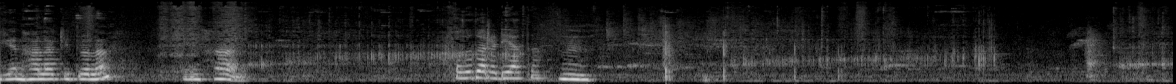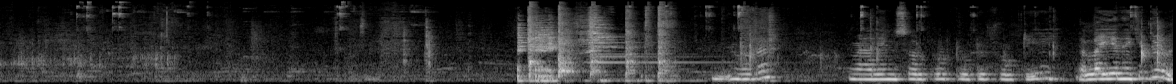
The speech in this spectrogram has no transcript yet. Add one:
ಈಗೇನು ಹಾಲು ಹಾಕಿದ್ವಲ್ಲ? ಈ ಹಾಲು? ಫಲೂದ ರೆಡಿ ಆತ. ಹ್ಮ್. ಇವಾಗ ಮ್ಯಾಲಿನ ಸ್ವಲ್ಪ ಟೂಟಿ ಫ್ರೂಟಿ ಎಲ್ಲ ಏನು ಹಾಕಿದ್ವಲ್ಲ?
